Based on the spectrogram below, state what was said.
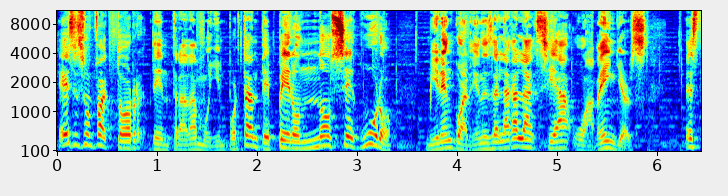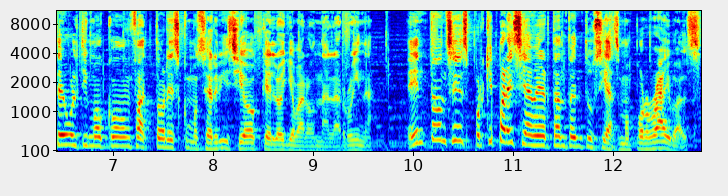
Ese es un factor de entrada muy importante, pero no seguro. Miren Guardianes de la Galaxia o Avengers. Este último con factores como servicio que lo llevaron a la ruina. Entonces, ¿por qué parece haber tanto entusiasmo por Rivals?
